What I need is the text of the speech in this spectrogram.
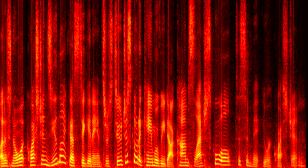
Let us know what questions you'd like us to get answers to. Just go to kmov.com slash school to submit your question.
